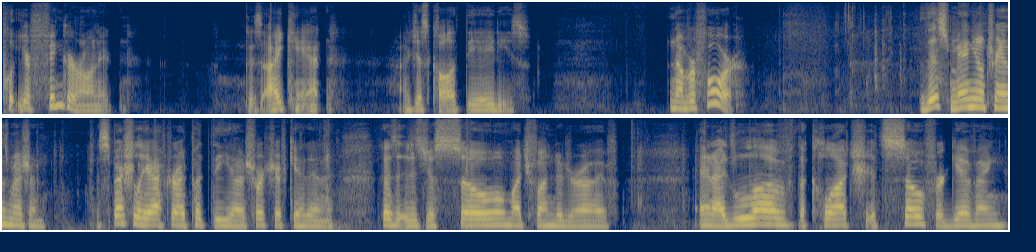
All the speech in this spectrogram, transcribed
put your finger on it? Because I can't. I just call it the 80s. Number four, this manual transmission especially after I put the uh, short shift kit in it, because it is just so much fun to drive. And I love the clutch. It's so forgiving.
